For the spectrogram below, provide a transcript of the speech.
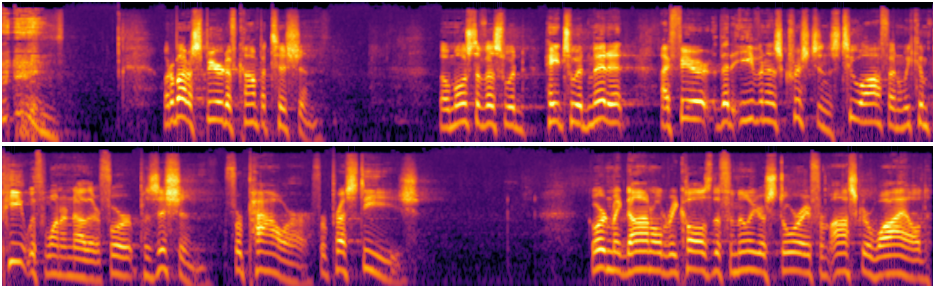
what about a spirit of competition? Though most of us would hate to admit it, I fear that even as Christians, too often we compete with one another for position, for power, for prestige. Gordon MacDonald recalls the familiar story from Oscar Wilde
